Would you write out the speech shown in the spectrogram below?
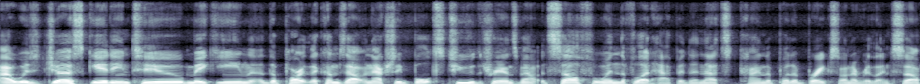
I was just getting to making the part that comes out and actually bolts to the transmount itself when the flood happened, and that's kind of put a brakes on everything. So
